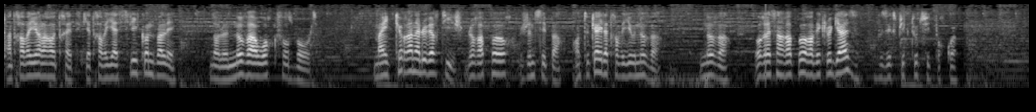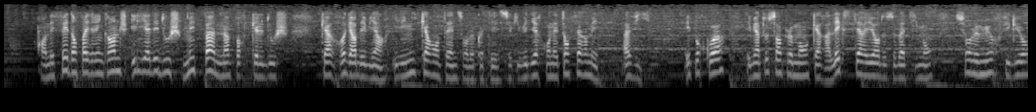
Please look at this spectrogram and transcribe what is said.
un travailleur à la retraite qui a travaillé à Silicon Valley, dans le Nova Workforce Board. Mike Curran a le vertige, le rapport, je ne sais pas. En tout cas, il a travaillé au Nova. Nova, Aurait-ce un rapport avec le gaz? Je vous explique tout de suite pourquoi. En effet, dans Firing Range, il y a des douches, mais pas n'importe quelle douche. Car regardez bien, il est mis quarantaine sur le côté, ce qui veut dire qu'on est enfermé, à vie. Et pourquoi? Eh bien tout simplement car à l'extérieur de ce bâtiment, sur le mur figure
